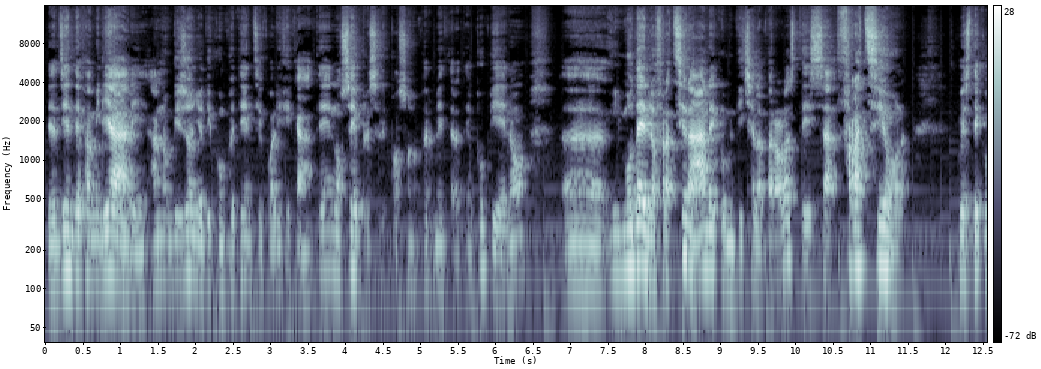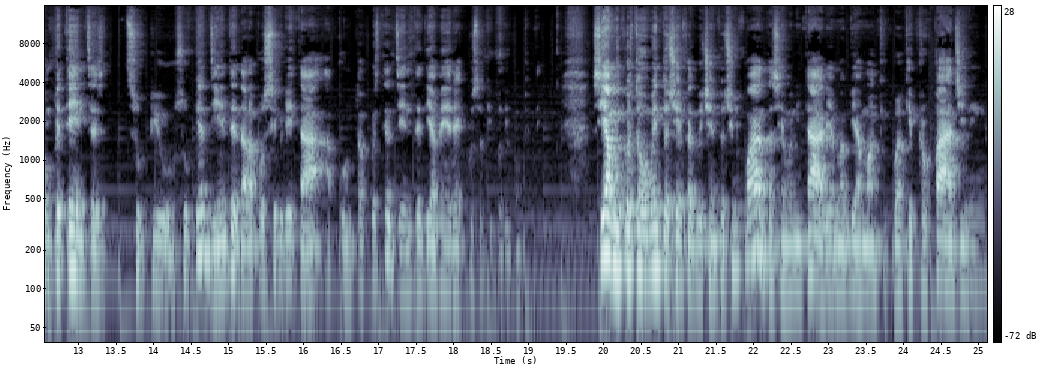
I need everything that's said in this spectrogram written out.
le aziende familiari hanno bisogno di competenze qualificate, non sempre se le possono permettere a tempo pieno. Eh, il modello frazionale, come dice la parola stessa, fraziona queste competenze su più, su più aziende e dà la possibilità appunto a queste aziende di avere questo tipo di competenze. Siamo in questo momento circa 250, siamo in Italia, ma abbiamo anche qualche propagine in,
